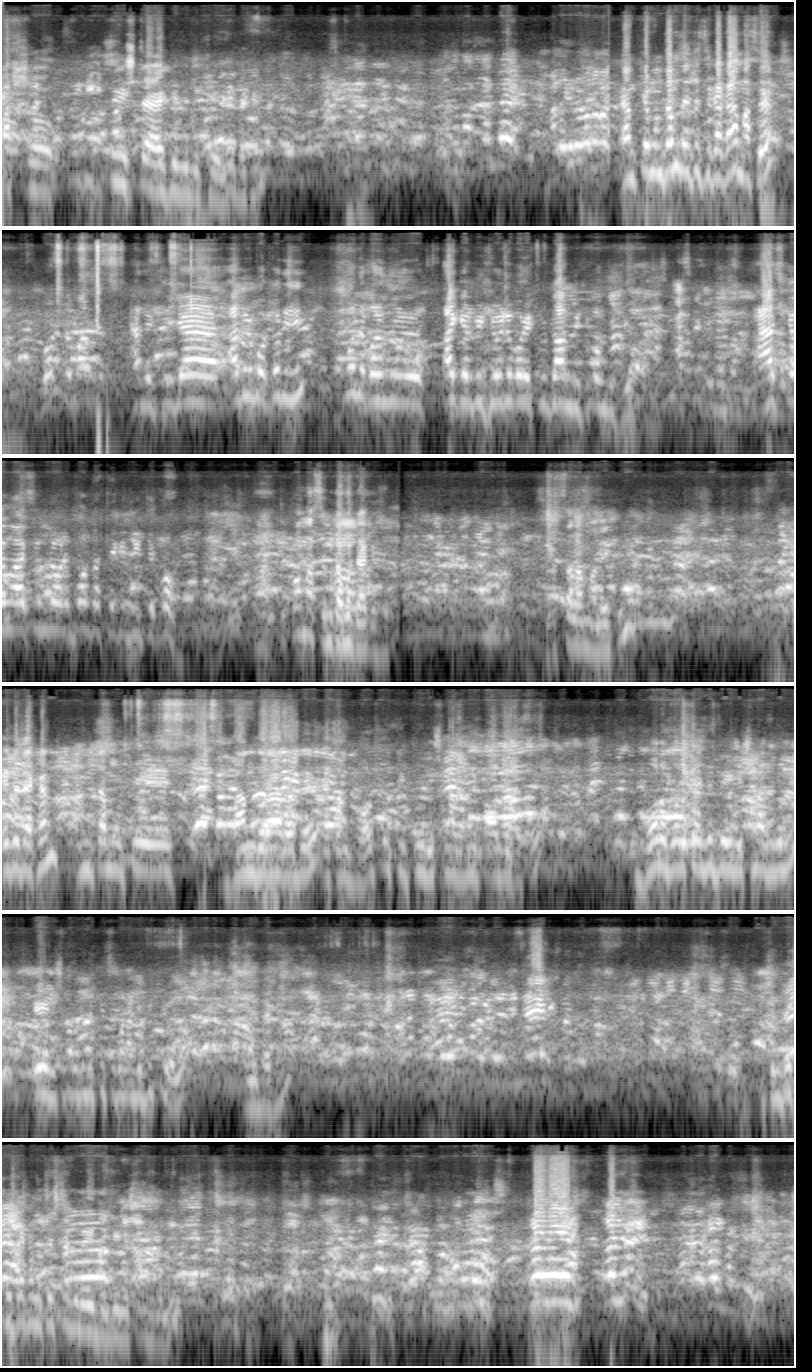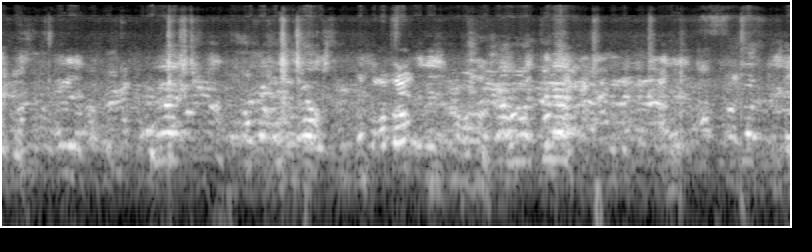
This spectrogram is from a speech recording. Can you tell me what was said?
পাঁচশো তিরিশ টাকা কেজি বিক্রি হলো দেখেন। এখন কেমন দাম চাইতেছি কাকা মাছের? আগের মতনই মনে করেন পাইকার বেশি হইলে পরে একটু দাম বেশি কম বেশি। আজকে আমরা পঞ্চাশ থেকে দিতে কম। কম আছে মোটামুটি আগে আসসালামু আলাইকুম। যে দেখেন মোটামুটি বান্দরা রোডে এখন ভরপুর কিন্তু ইলিশ মাছগুলি পাওয়া যাচ্ছে বড় বড় সাইজের যে ইলিশ মাছগুলি এই ইলিশ মাছগুলি কিছুক্ষণ আগে বিক্রি হলো এই দেখেন দেখানোর চেষ্টা করি এই ইলিশ মাছগুলি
